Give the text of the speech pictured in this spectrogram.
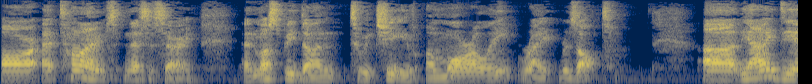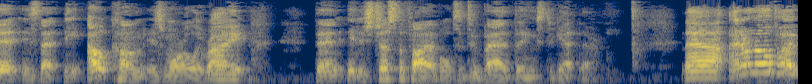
are at times necessary and must be done to achieve a morally right result. Uh, the idea is that the outcome is morally right, then it is justifiable to do bad things to get there. Now, I don't know if I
